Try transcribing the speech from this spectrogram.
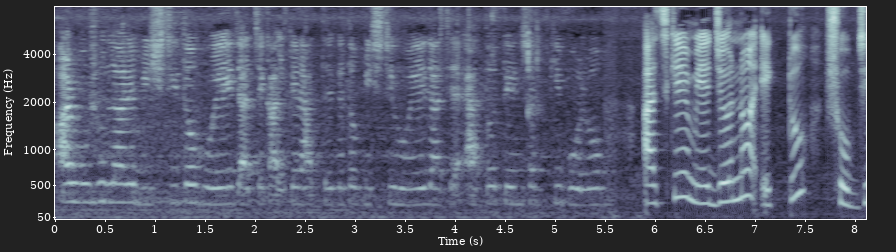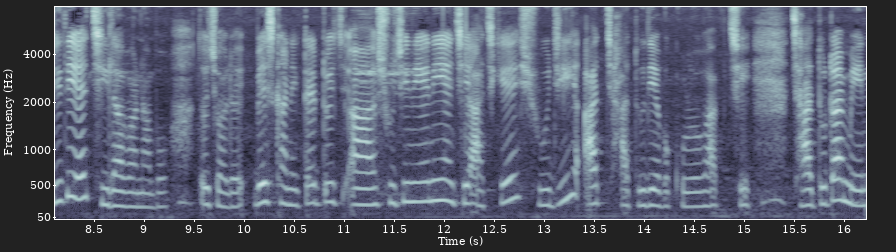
আর মুসুলধারে বৃষ্টি তো হয়েই যাচ্ছে। কালকে রাত থেকে তো বৃষ্টি হয়ে যাচ্ছে। এত টেনশন কি বলব? আজকে মেয়ের জন্য একটু সবজি দিয়ে চিলা বানাবো। তো চলো, বেশ খানিকটা একটু সুজি নিয়ে নিয়েছি। আজকে সুজি আর ছাতু দিয়ে করব ভাবছি। ছাতুটা মেন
